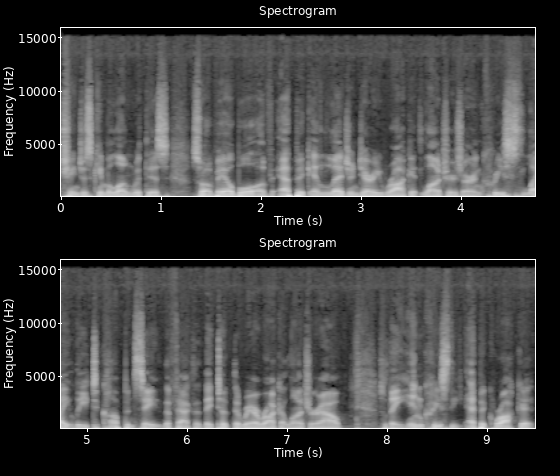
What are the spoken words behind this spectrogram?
changes came along with this. So available of epic and legendary rocket launchers are increased slightly to compensate the fact that they took the rare rocket launcher out. So they increased the epic rocket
